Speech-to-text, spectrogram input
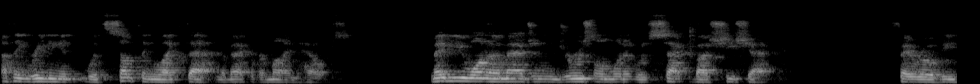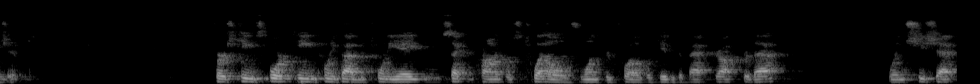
I think reading it with something like that in the back of our mind helps. Maybe you want to imagine Jerusalem when it was sacked by Shishak, Pharaoh of Egypt. 1 Kings 14, 25 to 28, and 2 Chronicles 12, 1 through 12 will give you the backdrop for that. When Shishak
